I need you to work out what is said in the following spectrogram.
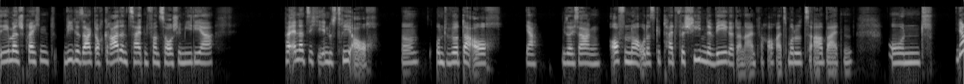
dementsprechend, wie gesagt, auch gerade in Zeiten von Social Media verändert sich die Industrie auch, ne? Und wird da auch, ja, wie soll ich sagen, offener oder es gibt halt verschiedene Wege, dann einfach auch als Model zu arbeiten. Und ja,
